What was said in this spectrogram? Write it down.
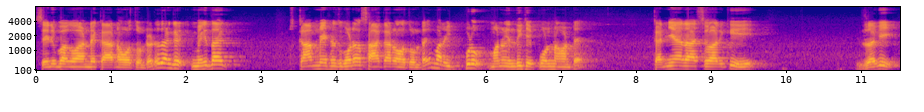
శని భగవానుడే కారణం అవుతుంటాడు దానికి మిగతా కాంబినేషన్స్ కూడా సాకారం అవుతుంటాయి. మరి ఇప్పుడు మనం ఎందుకు చెప్పుకుంటున్నామంటే కన్యా రాశి వారికి రవి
